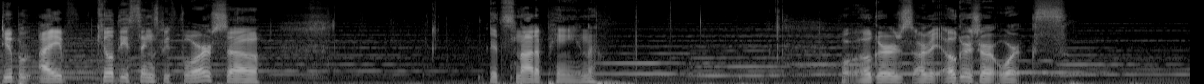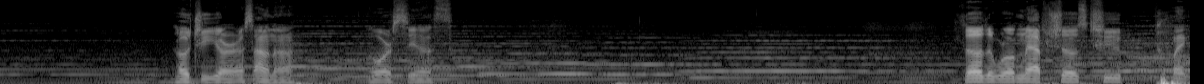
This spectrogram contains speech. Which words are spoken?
Do I've killed these things before, so it's not a pain. Or ogres. Are they ogres or orcs? O G R S. I don't know. O Though the world map shows two plank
